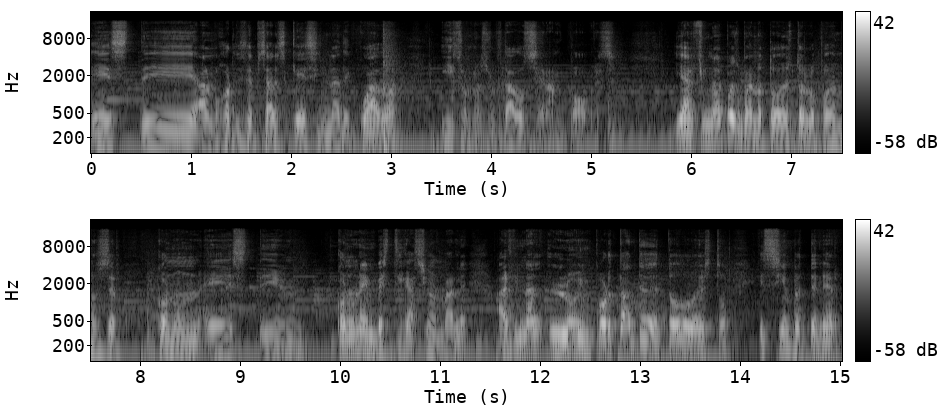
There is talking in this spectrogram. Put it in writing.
este, a lo mejor dice, ¿sabes qué? Es inadecuado y sus resultados serán pobres. Y al final, pues bueno, todo esto lo podemos hacer con un, este, con una investigación, ¿vale? Al final, lo importante de todo esto es siempre tener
